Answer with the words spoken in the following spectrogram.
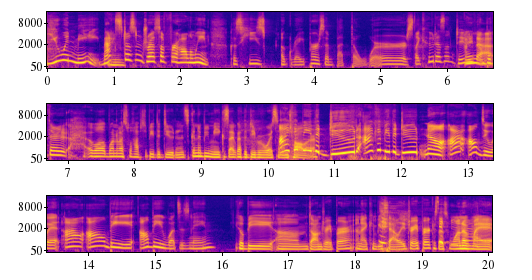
You and me. Max doesn't dress up for Halloween because he's a great person, but the worst. Like, who doesn't do I know, that? but they're well. One of us will have to be the dude, and it's going to be me because I've got the deeper voice and I'm could taller. be the dude. I could be the dude. No, I, I'll do it. I'll, I'll be, I'll be. What's his name? He'll be um, Don Draper, and I can be Sally Draper because that's one of my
